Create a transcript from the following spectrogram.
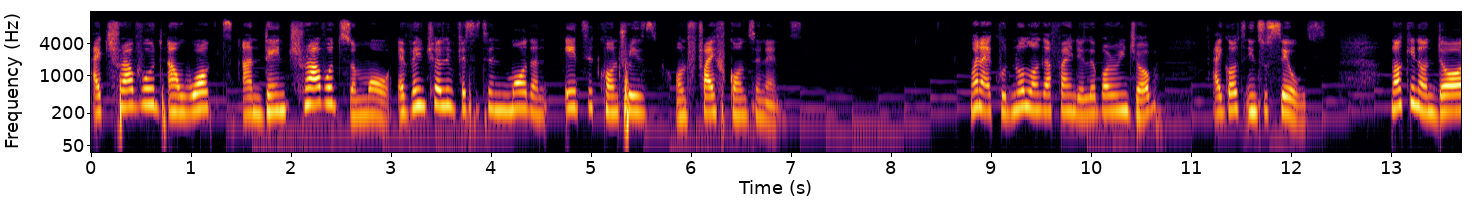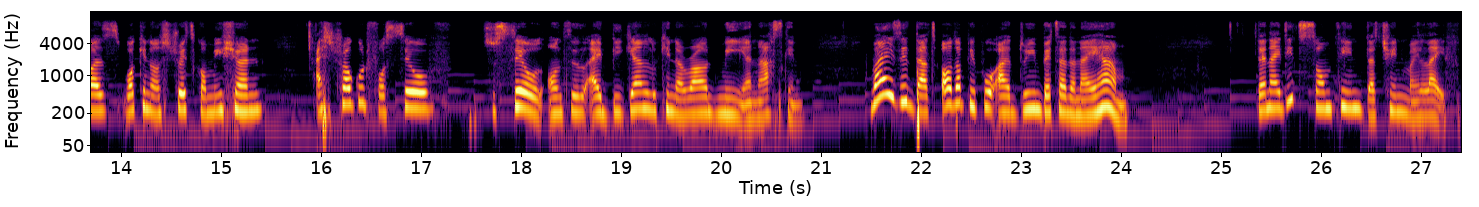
I traveled and worked and then traveled some more, eventually visiting more than 80 countries on five continents. When I could no longer find a laboring job, I got into sales. Knocking on doors, working on straight commission, I struggled for sale to sale until I began looking around me and asking, why is it that other people are doing better than I am? Then I did something that changed my life.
